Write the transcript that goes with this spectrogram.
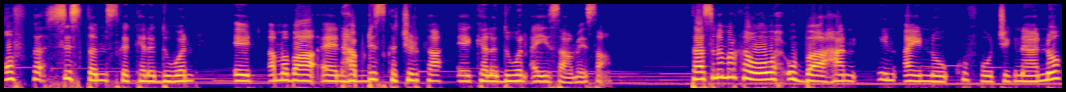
qofka systemska kala duwan amaba habdhiska jirhka ee kala duwan ayay saamaysaa. Taasna markaa waa wax u baahan in aynu ku foojignaano.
